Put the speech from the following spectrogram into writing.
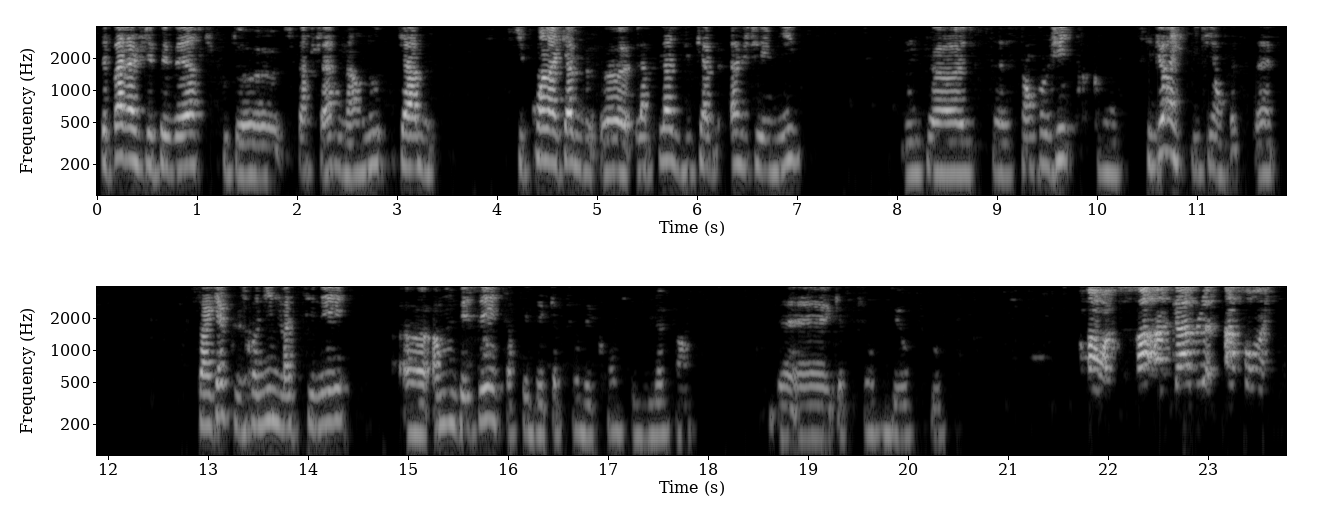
c'est pas l'HDPVR qui coûte euh, super cher, mais un autre câble qui prend la câble, euh, la place du câble HDMI. Donc, ça enregistre, c'est dur à expliquer, en fait. C'est, un câble que je relie de ma télé euh, à mon PC et ça fait des captures d'écran, enfin, des captures vidéo plutôt. Enfin ouais, ce sera un câble informatique.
